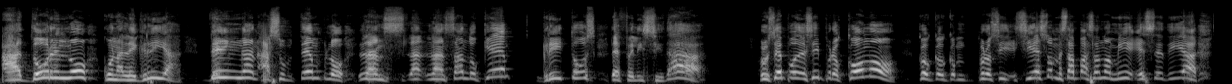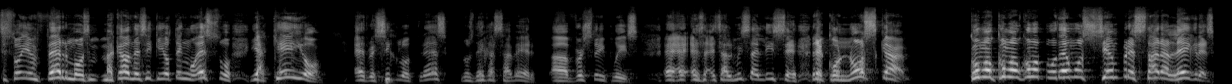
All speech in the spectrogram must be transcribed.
Adórenlo con alegría. Vengan a su templo lanzando qué? Gritos de felicidad. Usted puede decir, pero ¿cómo? Pero si, si, eso me está pasando a mí ese día, si estoy enfermo, me acaban de decir que yo tengo esto y aquello. El versículo 3 nos deja saber. Uh, verse 3, please. Eh, eh, el, salmista dice, reconozca. ¿Cómo, cómo, cómo podemos siempre estar alegres?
